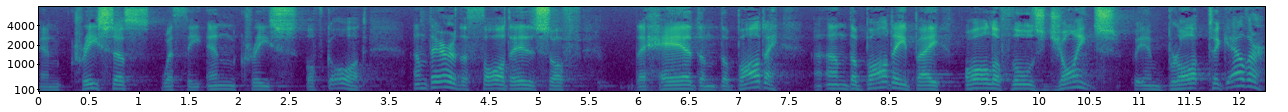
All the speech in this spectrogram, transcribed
increaseth with the increase of God. And there the thought is of the head and the body, and the body by all of those joints being brought together.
